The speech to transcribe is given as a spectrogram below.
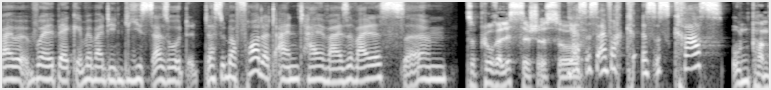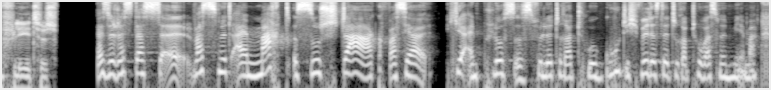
bei Wellbeck, wenn man den liest, also das überfordert einen teilweise, weil es ähm, so pluralistisch ist so. Ja, es ist einfach, es ist krass. Unpamphiletisch. Also das, das, äh, was es mit einem macht, ist so stark, was ja hier ein Plus ist für Literatur gut. Ich will, dass Literatur was mit mir macht.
